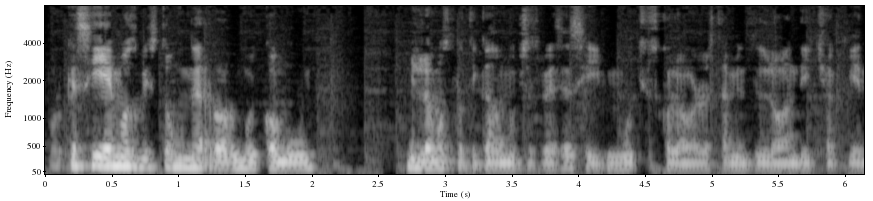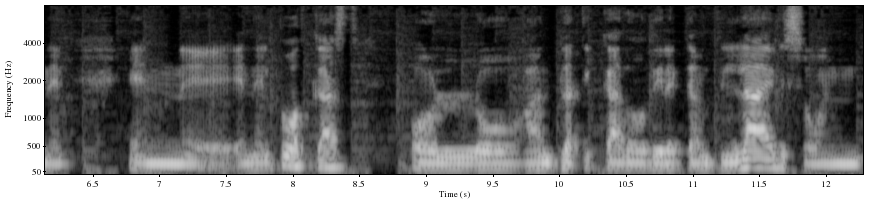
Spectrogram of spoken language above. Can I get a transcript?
porque sí hemos visto un error muy común y lo hemos platicado muchas veces y muchos colaboradores también lo han dicho aquí en el, en, eh, el podcast o lo han platicado directamente en lives o en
